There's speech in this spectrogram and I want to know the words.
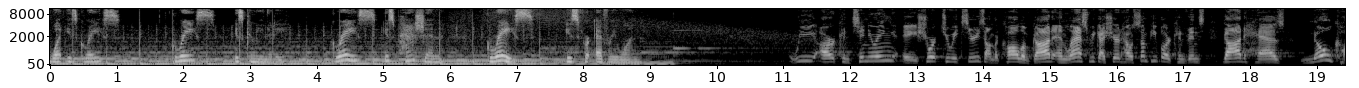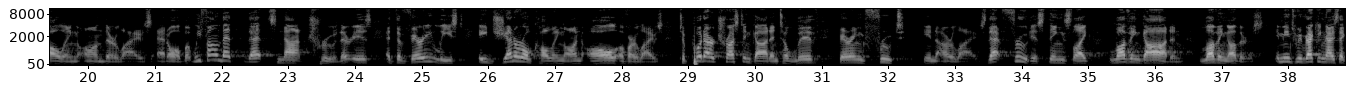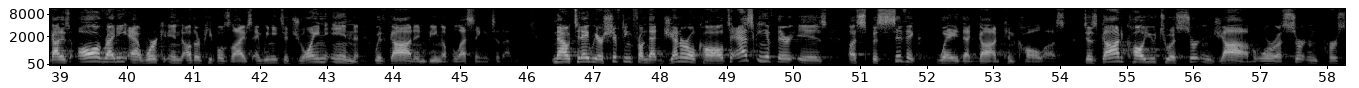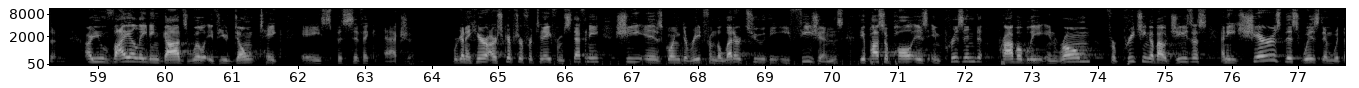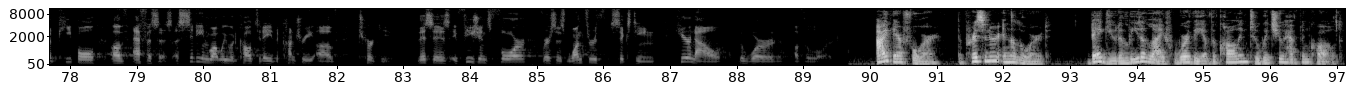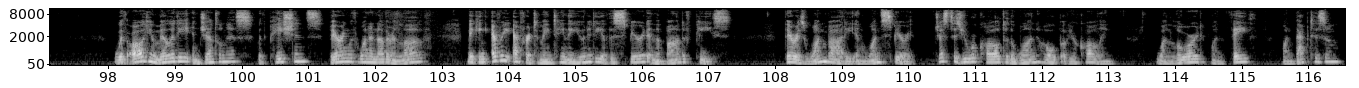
What is grace? Grace is community. Grace is passion. Grace is for everyone. We are continuing a short two week series on the call of God, and last week I shared how some people are convinced God has no calling on their lives at all. But we found that that's not true. There is, at the very least, a general calling on all of our lives to put our trust in God and to live bearing fruit in our lives. That fruit is things like loving God and loving others. It means we recognize that God is already at work in other people's lives, and we need to join in with God in being a blessing to them. Now, today we are shifting from that general call to asking if there is a specific way that God can call us. Does God call you to a certain job or a certain person? Are you violating God's will if you don't take a specific action? We're going to hear our scripture for today from Stephanie. She is going to read from the letter to the Ephesians. The Apostle Paul is imprisoned, probably in Rome, for preaching about Jesus, and he shares this wisdom with the people of Ephesus, a city in what we would call today the country of Turkey. This is Ephesians 4, verses 1 through 16. Hear now the word of the Lord. I, therefore, the prisoner in the Lord, beg you to lead a life worthy of the calling to which you have been called. With all humility and gentleness, with patience, bearing with one another in love, making every effort to maintain the unity of the Spirit and the bond of peace. There is one body and one Spirit, just as you were called to the one hope of your calling one Lord, one faith, one baptism,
